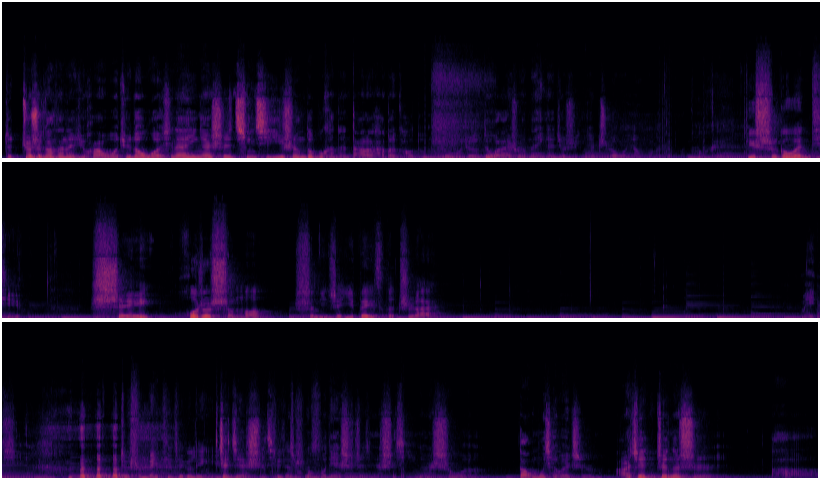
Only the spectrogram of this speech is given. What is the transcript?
对，就是刚才那句话，我觉得我现在应该是倾其一生都不可能达到他的高度，所以我觉得对我来说，那应该就是应该值得我仰慕的人了。OK，第十个问题，谁或者什么是你这一辈子的挚爱？就是媒体这个领域。这件事情，就这件事情广播电视这件事情，应该是我到目前为止，而且真的是啊、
